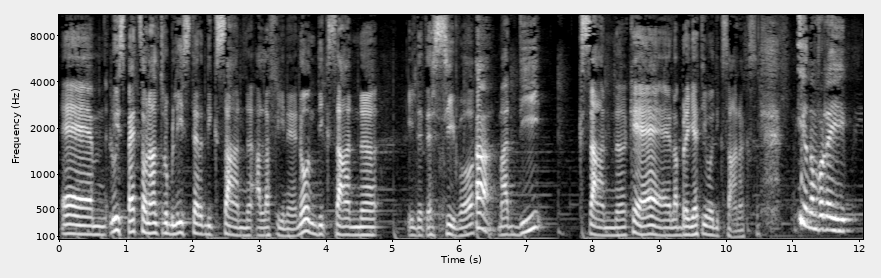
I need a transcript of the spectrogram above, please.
ehm, lui spezza un altro blister di Xan alla fine, non di Xan il detersivo, Ah. ma di Xan, che è l'abbreviativo di Xanax. Io non vorrei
